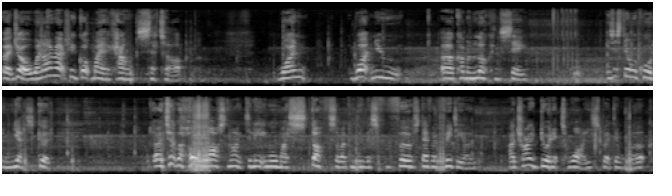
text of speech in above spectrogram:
Right, Joel, when I've actually got my account set up, why, why don't you uh, come and look and see? Is it still recording? Yes, good. I took the whole last night deleting all my stuff so I can do this first ever video. I tried doing it twice, but it didn't work.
